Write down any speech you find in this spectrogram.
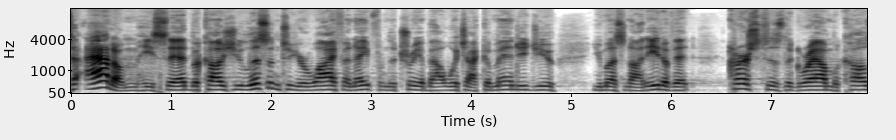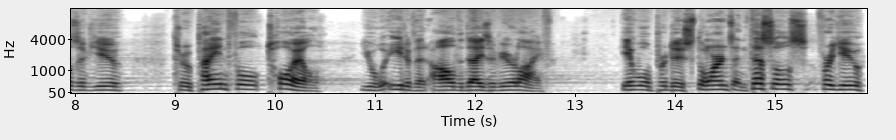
To Adam, he said, Because you listened to your wife and ate from the tree about which I commanded you, you must not eat of it. Cursed is the ground because of you. Through painful toil, you will eat of it all the days of your life. It will produce thorns and thistles for you,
